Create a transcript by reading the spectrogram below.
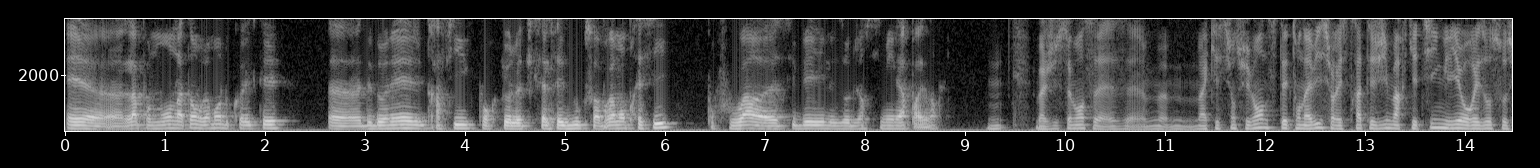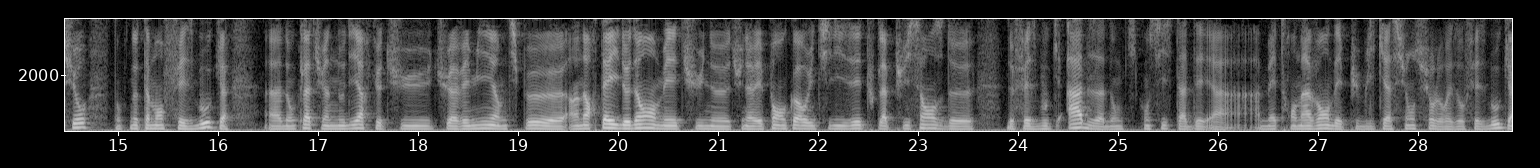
Et là, pour le moment, on attend vraiment de collecter des données, du trafic pour que le pixel Facebook soit vraiment précis pour pouvoir cibler les audiences similaires, par exemple. Mmh. Bah justement, ma question suivante, c'était ton avis sur les stratégies marketing liées aux réseaux sociaux, donc notamment Facebook. Euh, donc là, tu viens de nous dire que tu, avais mis un petit peu euh, un orteil dedans, mais tu, n'avais pas encore utilisé toute la puissance de, Facebook Ads, donc qui consiste à, à, mettre en avant des publications sur le réseau Facebook.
